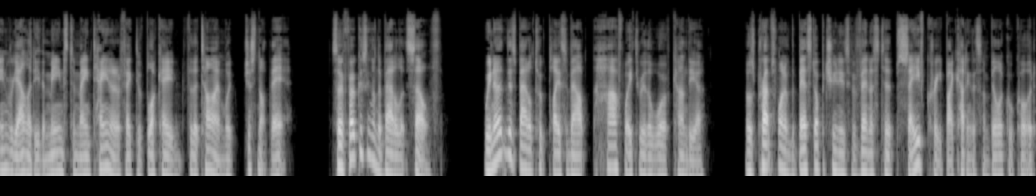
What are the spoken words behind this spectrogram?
in reality, the means to maintain an effective blockade for the time were just not there. So, focusing on the battle itself, we know that this battle took place about halfway through the War of Candia. It was perhaps one of the best opportunities for Venice to save Crete by cutting this umbilical cord.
